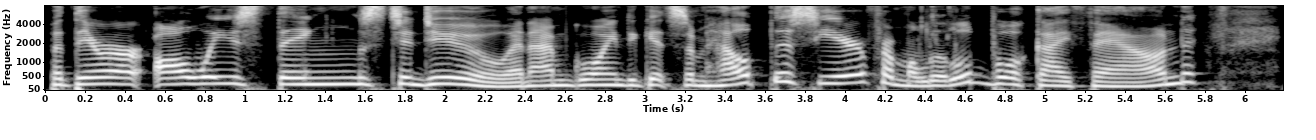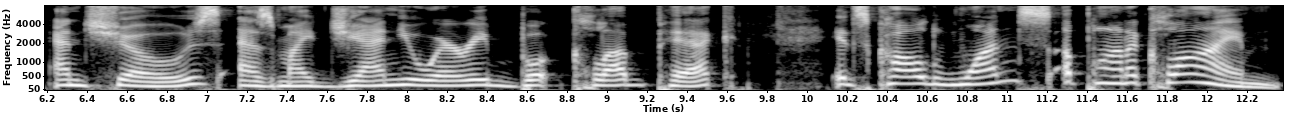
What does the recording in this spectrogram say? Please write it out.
But there are always things to do, and I'm going to get some help this year from a little book I found and chose as my January book club pick. It's called Once Upon a Climb.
